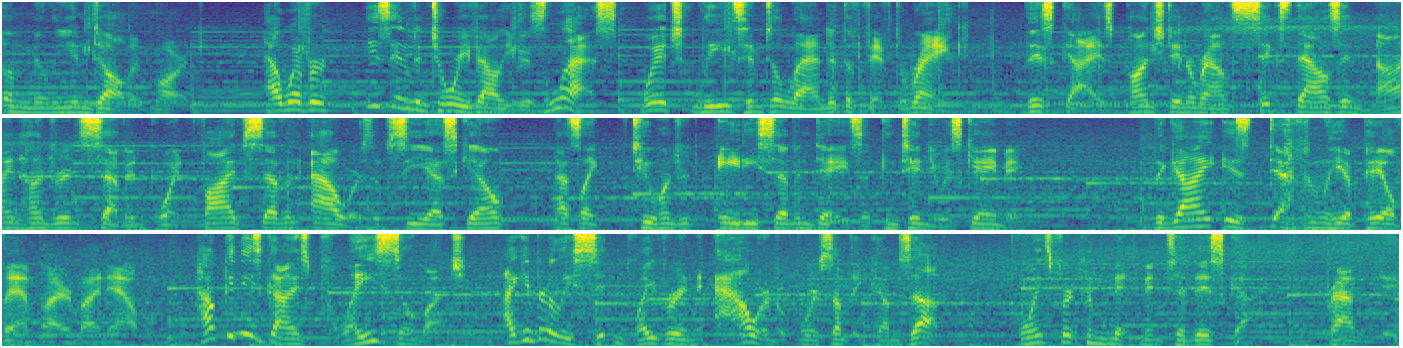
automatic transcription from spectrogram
a million dollar mark. However, his inventory value is less, which leads him to land at the fifth rank. This guy has punched in around 6,907.57 hours of CSGO. That's like 287 days of continuous gaming. The guy is definitely a pale vampire by now. How can these guys play so much? I can barely sit and play for an hour before something comes up. Points for commitment to this guy. Proud of dude.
